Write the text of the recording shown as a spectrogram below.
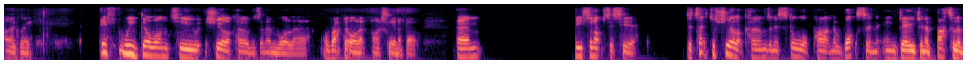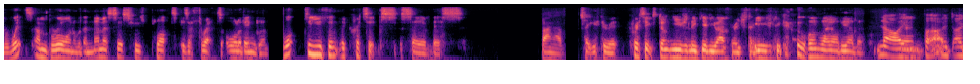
I agree. If we go on to Sherlock Holmes and then we'll, uh, wrap it all up nicely in a bow. Um, the synopsis here. Detective Sherlock Holmes and his stalwart partner Watson engage in a battle of wits and brawn with a nemesis whose plot is a threat to all of England. What do you think the critics say of this? Bang average. Take you through it. Critics don't usually give you average; they usually go one way or the other. No, I, Um, but I, I,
